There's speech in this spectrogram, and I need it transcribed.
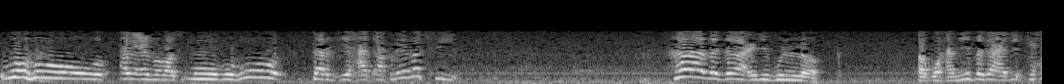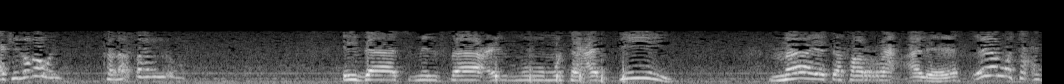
ظهور. العلم مو ظهور. ترجيحات عقلية ما تفيد. هذا قاعد يقول لك أبو حنيفة قاعد يحكي حكي لغوي. فهم اللغة إذا اسم الفاعل مو متعدي ما يتفرع عليه غير متعدي.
